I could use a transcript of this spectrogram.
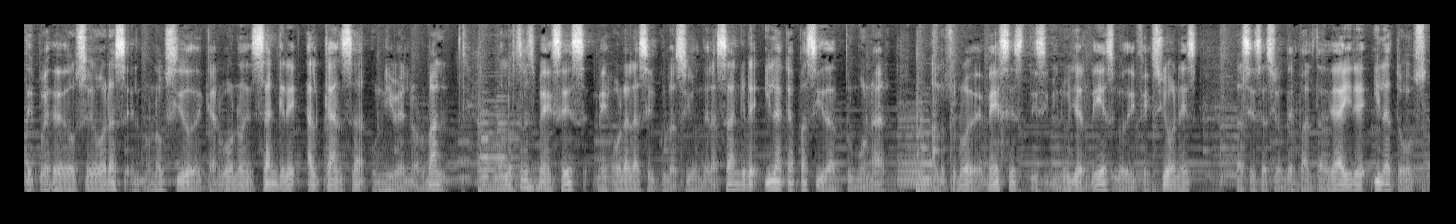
Después de 12 horas, el monóxido de carbono en sangre alcanza un nivel normal. A los 3 meses, mejora la circulación de la sangre y la capacidad pulmonar. A los 9 meses, disminuye el riesgo de infecciones, la sensación de falta de aire y la tos.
